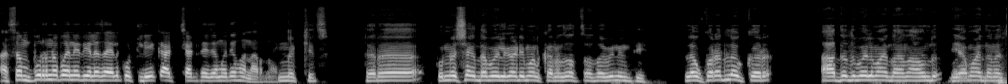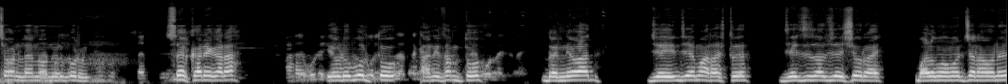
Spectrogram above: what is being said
संपूर्णपणे दिलं जाईल कुठलीही काटछाट त्याच्यामध्ये होणार नाही. नक्कीच. तर पुन्हा एकदा बैलगाडी मालकांना जाता जाता विनंती. लवकरात लवकर आदत बैल मैदान औंध या मैदानाची ऑनलाईन नोंदणी करून सहकार्य करा. एवढं बोलतो आणि थांबतो. धन्यवाद. जय हिंद जय महाराष्ट्र. जय जिजाऊ जय शिवराय. बाळूमामांच्या नावानं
